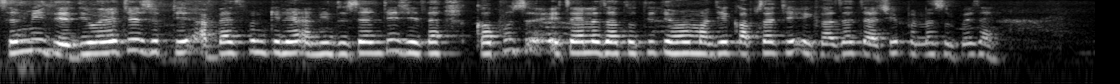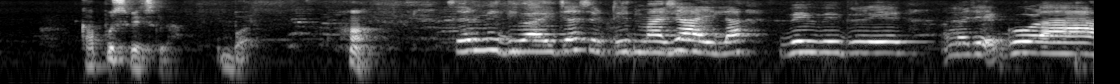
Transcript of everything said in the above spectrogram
सर मी दि- दिवाळीच्या सुट्टीत अभ्यास पण केले आणि दुसऱ्यांच्या शेतात कापूस वेचायला जात होते तेव्हा माझे कापसाचे एक हजार चारशे पन्नास रुपये झाले. कापूस वेचला. बरं. हां. सर मी दिवाळीच्या सुट्टीत माझ्या आईला वेगवेगळे म्हणजे गोळा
